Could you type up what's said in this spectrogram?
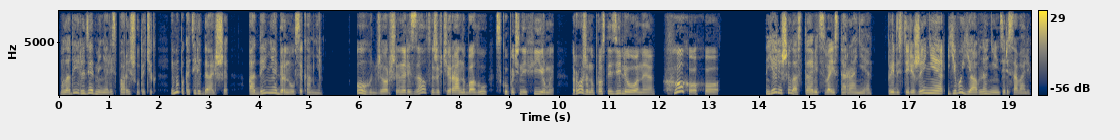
Молодые люди обменялись парой шуточек, и мы покатили дальше, а Дэнни обернулся ко мне. Ох, Джордж, и нарезался же вчера на балу скупочной фирмы. Рожа ну просто зеленая. Хо-хо-хо. Я решил оставить свои старания. Предостережения его явно не интересовали.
